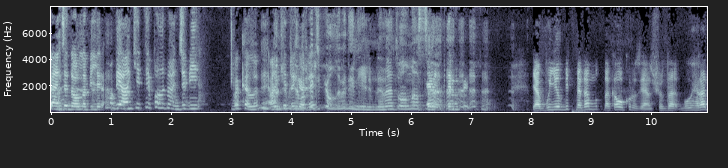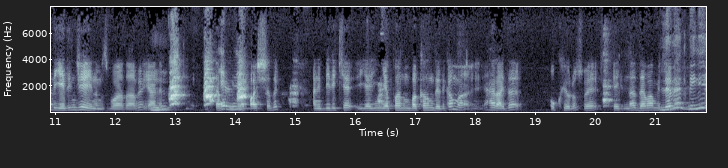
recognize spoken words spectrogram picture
bence de olabilir ama bir anket yapalım önce bir bakalım önce ankete bir göre. demokratik yolla bir deneyelim Levent olmazsa. Evet, demokratik. Ya bu yıl bitmeden mutlaka okuruz yani. Şurada bu herhalde 7. yayınımız bu arada abi. Yani Evet. başladık. hani bir iki yayın yapalım bakalım dedik ama her ayda okuyoruz ve yayınlar devam ediyor. Levent beni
